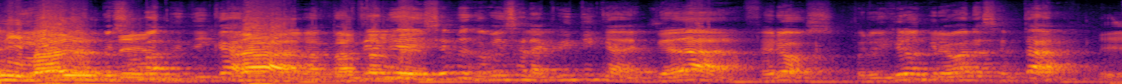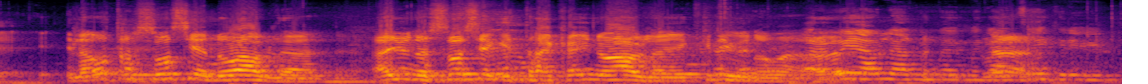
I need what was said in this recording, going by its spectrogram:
bien y mal. Empezamos de- a criticar. Claro, a partir de diciembre comienza la crítica despiadada, feroz. Pero dijeron que le van a aceptar. Eh, La otra socia no habla. Hay una socia que está acá y no habla, escribe nomás. Bueno, voy a hablar, me, me Claro, cansé de escribir.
